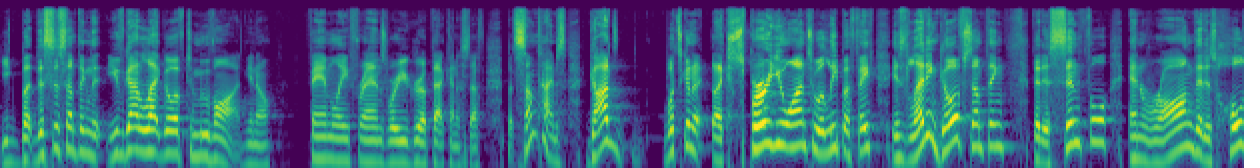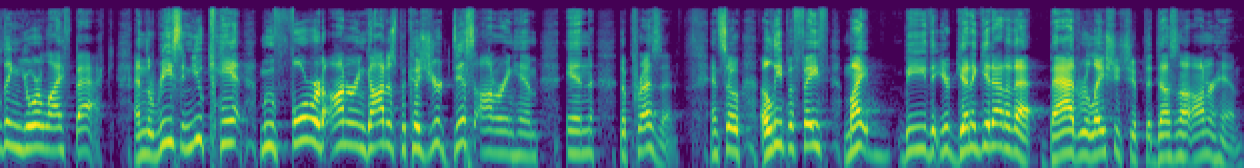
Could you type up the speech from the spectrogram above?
you, but this is something that you've got to let go of to move on, you know, family, friends, where you grew up, that kind of stuff. But sometimes God what's going to like spur you on to a leap of faith is letting go of something that is sinful and wrong that is holding your life back. And the reason you can't move forward honoring god is because you're dishonoring him in the present. And so a leap of faith might be that you're going to get out of that bad relationship that does not honor him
